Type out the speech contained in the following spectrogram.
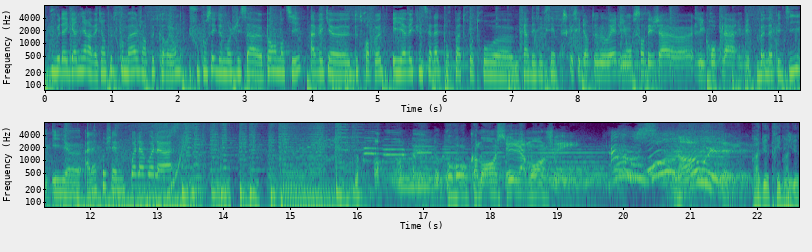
Vous pouvez la garnir avec un peu de fromage, un peu de coriandre. Je vous conseille de manger ça pas en entier, avec 2-3 potes et avec une salade pour pas trop trop faire des excès. Parce que c'est bientôt Noël et on sent déjà les gros plats arriver. Bon appétit et à la prochaine. Voilà, voilà. Nous pouvons commencer à manger. Ah oui Radio Tridim.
